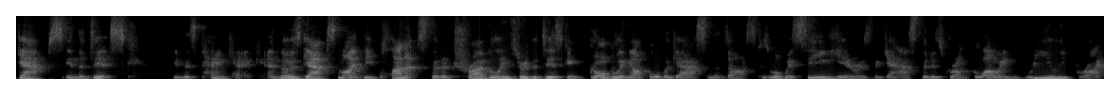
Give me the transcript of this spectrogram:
gaps in the disk in this pancake. And those gaps might be planets that are traveling through the disk and gobbling up all the gas and the dust. Because what we're seeing here is the gas that is glowing really brightly.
